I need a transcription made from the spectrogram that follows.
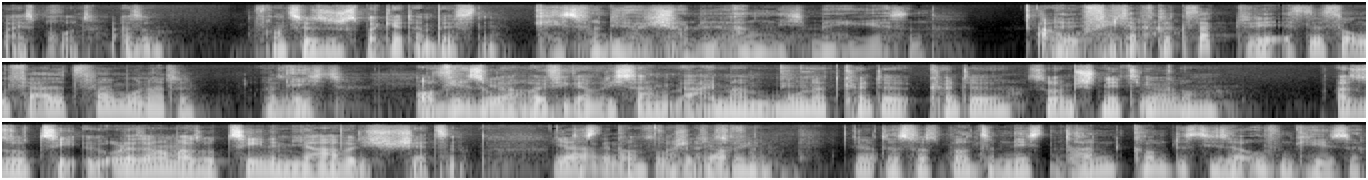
Weißbrot. Also französisches Baguette am besten. Käsefondue habe ich schon lange nicht mehr gegessen. Also, ich habe gesagt, wir essen es so ungefähr alle zwei Monate. Also, Echt? Oh, wir sogar Ja. häufiger, würde ich sagen. Einmal im Monat könnte, könnte so im Schnitt Ja. hinkommen. Also so zehn, oder sagen wir mal so zehn im Jahr, würde ich schätzen. Ja, das genau. kommt so wahrscheinlich so hin. Das, was bei uns am nächsten dran kommt, ist dieser Ofenkäse.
